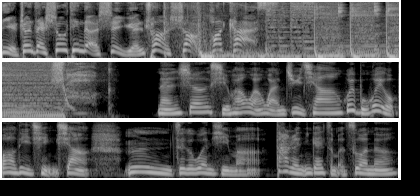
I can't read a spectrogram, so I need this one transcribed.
你正在收听的是原创 Shock Podcast。Shock，。男生喜欢玩玩具枪，会不会有暴力倾向？嗯，这个问题嘛，大人应该怎么做呢？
